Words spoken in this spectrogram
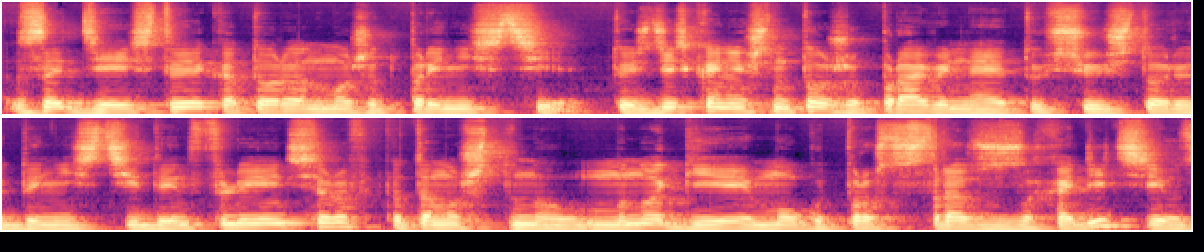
за действия, которые он может принести. То есть здесь, конечно, тоже правильно эту всю историю донести до инфлюенсеров, потому что, ну, многие могут просто сразу заходить, и вот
